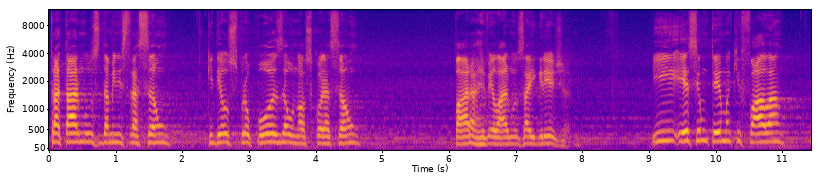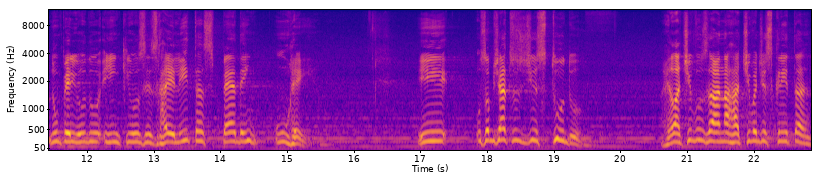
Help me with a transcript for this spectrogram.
tratarmos da ministração que Deus propôs ao nosso coração para revelarmos à igreja. E esse é um tema que fala num período em que os israelitas pedem um rei. E os objetos de estudo relativos à narrativa descrita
